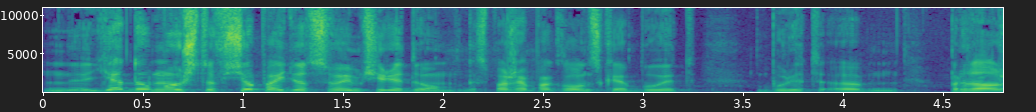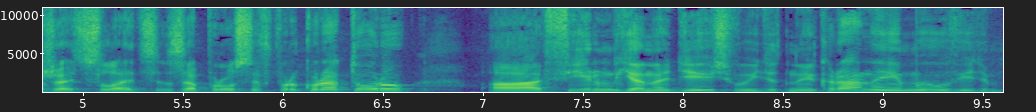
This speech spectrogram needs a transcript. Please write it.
Я думаю, что все пойдет своим чередом. Госпожа Поклонская будет, будет э, продолжать слать запросы в прокуратуру, а фильм, я надеюсь, выйдет на экраны, и мы увидим.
